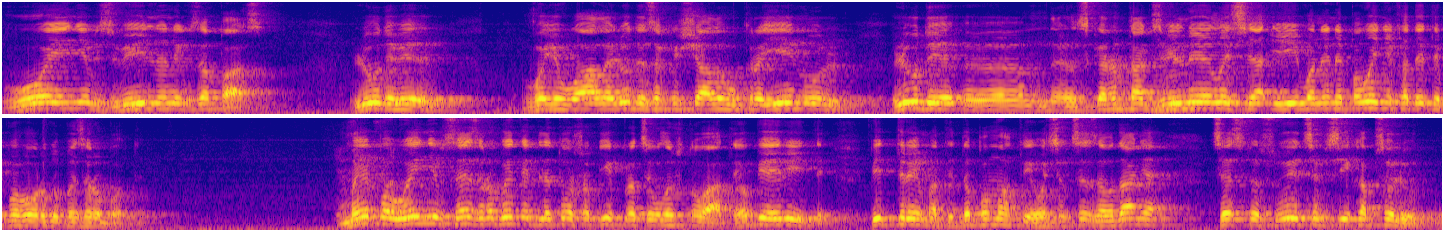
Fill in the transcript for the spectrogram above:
Воїнів, звільнених в запас. Люди воювали, люди захищали Україну, люди, е, е, скажімо так, звільнилися і вони не повинні ходити по городу без роботи. Ми повинні все зробити для того, щоб їх працевлаштувати, обігріти, підтримати, допомогти. Ось це завдання, це стосується всіх абсолютно.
